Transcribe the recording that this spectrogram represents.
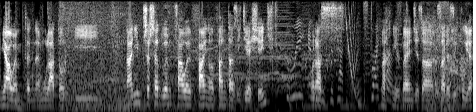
miałem ten emulator i na nim przeszedłem całe Final Fantasy X Oraz- Ach, niech będzie, za, zaryzykuję.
